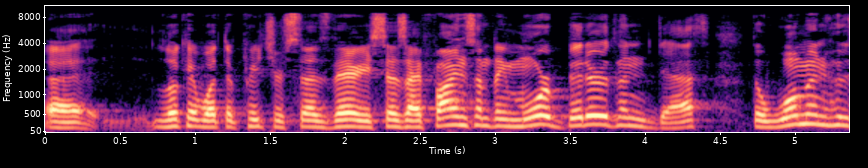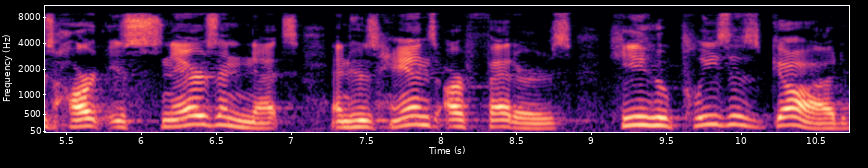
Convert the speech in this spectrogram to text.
uh, look at what the preacher says there. He says, I find something more bitter than death the woman whose heart is snares and nets, and whose hands are fetters. He who pleases God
